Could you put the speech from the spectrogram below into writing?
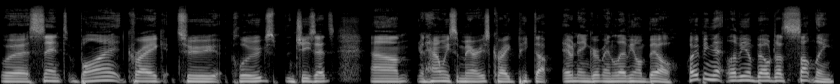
were sent by Craig to Klugs and Cheeseheads, um, and Howie Samaris. Craig picked up Evan Engram and Le'Veon Bell, hoping that Le'Veon Bell does something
